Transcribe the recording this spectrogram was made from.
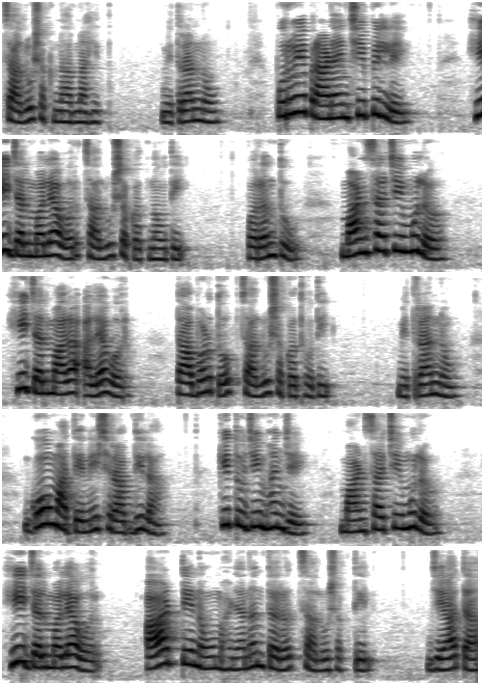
चालू शकणार नाहीत. मित्रांनो पूर्वी प्राण्यांची पिल्ले ही जन्मल्यावर चालू शकत नव्हती. परंतु माणसाची मुलं ही जन्माला आल्यावर ताबडतोब चालू शकत होती. मित्रांनो गोमातेने श्राप दिला की तुझी म्हणजे माणसाची मुलं ही जन्मल्यावर आठ ते नऊ महिन्यानंतरच चालू शकतील जे आता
